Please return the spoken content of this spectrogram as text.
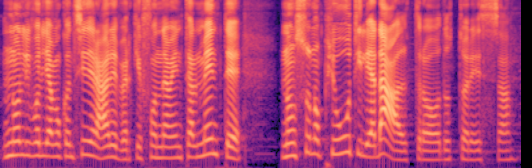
non li vogliamo considerare perché fondamentalmente non sono più utili ad altro, dottoressa.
